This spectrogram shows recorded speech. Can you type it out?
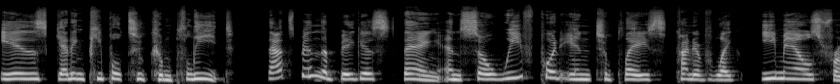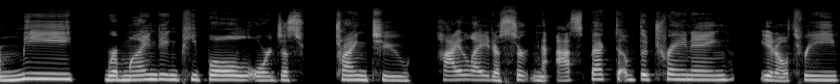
is getting people to complete. That's been the biggest thing. And so we've put into place kind of like emails from me reminding people or just trying to highlight a certain aspect of the training, you know, three,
